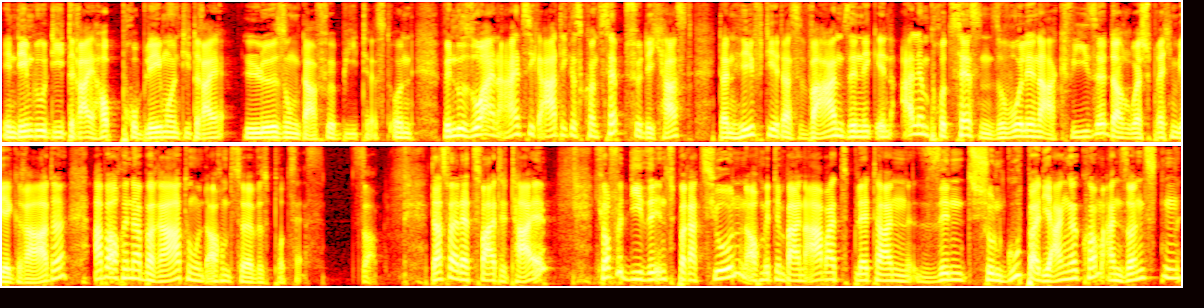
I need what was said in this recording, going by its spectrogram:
indem du die drei Hauptprobleme und die drei Lösungen dafür bietest. Und wenn du so ein einzigartiges Konzept für dich hast, dann hilft dir das wahnsinnig in allen Prozessen, sowohl in der Akquise, darüber sprechen wir gerade, aber auch in der Beratung und auch im Serviceprozess. So. Das war der zweite Teil. Ich hoffe, diese Inspirationen auch mit den beiden Arbeitsblättern sind schon gut bei dir angekommen. Ansonsten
